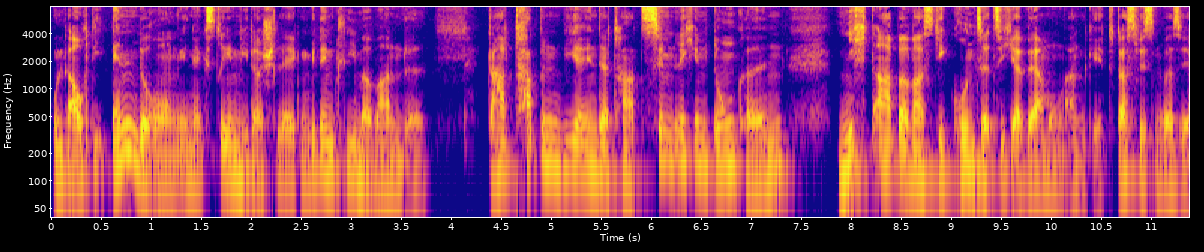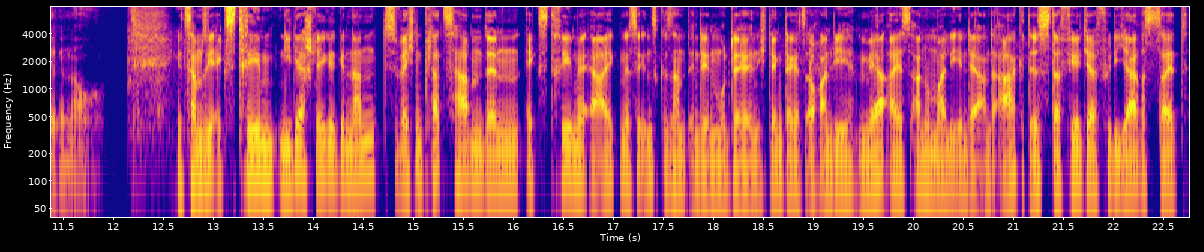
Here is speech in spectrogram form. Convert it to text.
und auch die Änderung in Extremniederschlägen mit dem Klimawandel. Da tappen wir in der Tat ziemlich im Dunkeln, nicht aber was die grundsätzliche Erwärmung angeht. Das wissen wir sehr genau. Jetzt haben Sie extrem Niederschläge genannt. Welchen Platz haben denn extreme Ereignisse insgesamt in den Modellen? Ich denke da jetzt auch an die Meereisanomalie in der Antarktis. Da fehlt ja für die Jahreszeit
